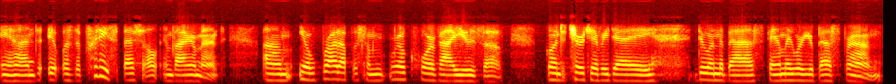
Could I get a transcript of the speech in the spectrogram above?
and it was a pretty special environment. Um, you know, brought up with some real core values of going to church every day, doing the best, family were your best friends.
